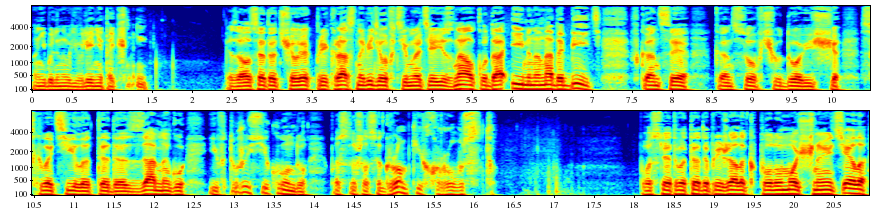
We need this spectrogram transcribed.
но они были на удивление точны. Казалось, этот человек прекрасно видел в темноте и знал, куда именно надо бить. В конце концов чудовище схватило Теда за ногу, и в ту же секунду послышался громкий хруст. После этого Теда прижало к полу мощное тело,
